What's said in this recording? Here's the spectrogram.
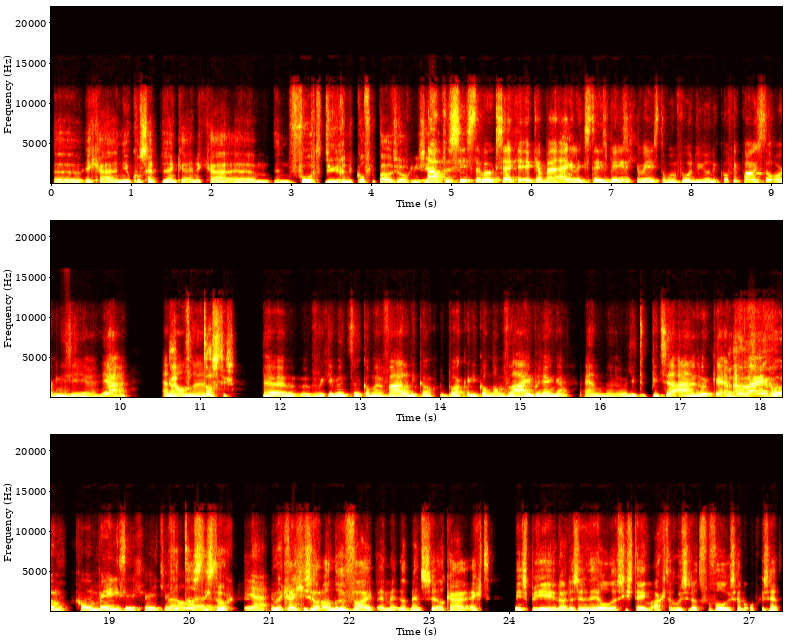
uh, ik ga een nieuw concept bedenken en ik ga um, een voortdurende koffiepauze organiseren. Nou, precies, dat wil ik zeggen. Ik ben eigenlijk steeds bezig geweest om een voortdurende koffiepauze te organiseren. Ja, en ja, dan, fantastisch. Uh, op een gegeven moment eh, kwam mijn vader, die kan goed bakken, die kwam dan vlaai brengen. En uh, we lieten pizza aanrukken. En, we waren gewoon, gewoon bezig, weet je wel. Fantastisch, toch? Ja. En dan krijg je zo'n andere vibe. En dat mensen elkaar echt inspireren. Nou, daar zit een heel systeem achter hoe ze dat vervolgens hebben opgezet.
